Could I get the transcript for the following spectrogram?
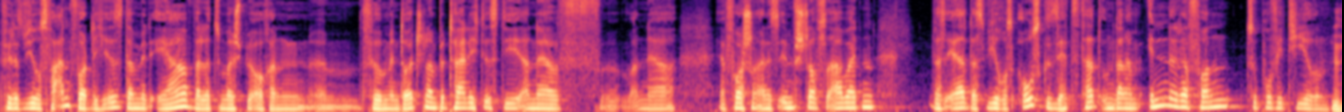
für das Virus verantwortlich ist, damit er, weil er zum Beispiel auch an ähm, Firmen in Deutschland beteiligt ist, die an der, an der Erforschung eines Impfstoffs arbeiten, dass er das Virus ausgesetzt hat, um dann am Ende davon zu profitieren. Hm.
